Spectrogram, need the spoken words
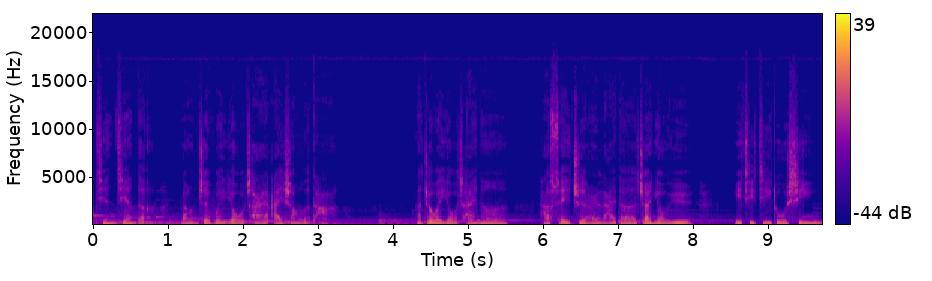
渐渐的让这位邮差爱上了他。那这位邮差呢，他随之而来的占有欲以及嫉妒心，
